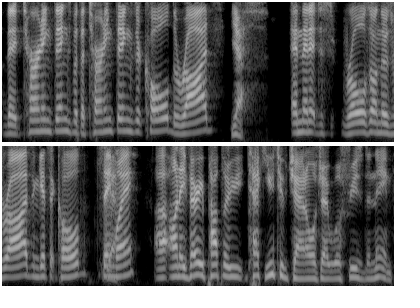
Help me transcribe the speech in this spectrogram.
the turning things, but the turning things are cold, the rods, Yes. and then it just rolls on those rods and gets it cold. Same Yes. way. Uh, on a very popular tech YouTube channel, which I will freeze the name,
